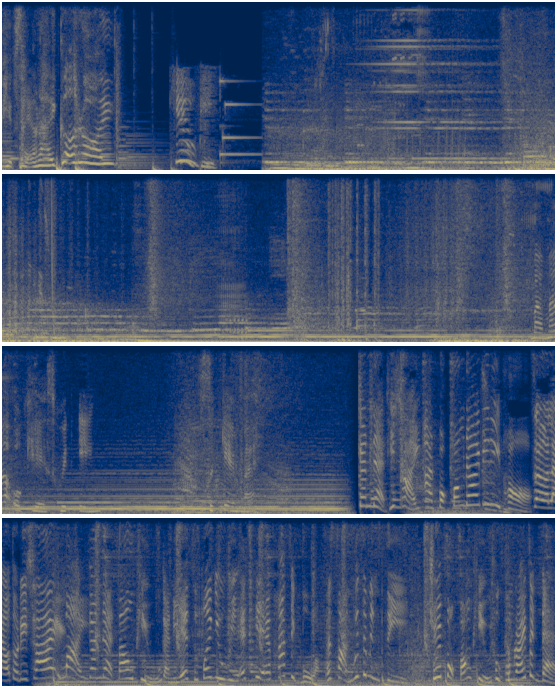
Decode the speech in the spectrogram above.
บีบใส่อะไรก็อร่อย มาม่าโอเคสควิดอิงสเกมไหม กันแดดที่ใช้อาจปกป้องได้ไม่ดีพอ เจอแล้วตัวที่ใช่ ใหม่กันแดดเบาผิวกันเยซูเปอร์ UV SPF 50 บวกผสานวิตามินซี ช่วยปกป้องผิวถูกทำร้ายจากแดด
